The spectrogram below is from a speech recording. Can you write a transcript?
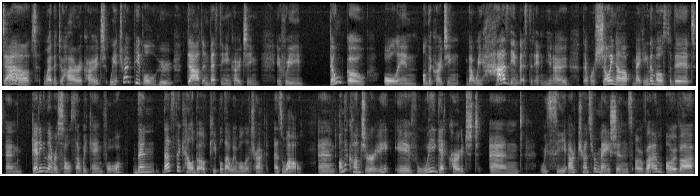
doubt whether to hire a coach, we attract people who doubt investing in coaching. If we don't go all in on the coaching that we have invested in, you know, that we're showing up, making the most of it, and getting the results that we came for, then that's the caliber of people that we will attract as well. And on the contrary, if we get coached and we see our transformations over and over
